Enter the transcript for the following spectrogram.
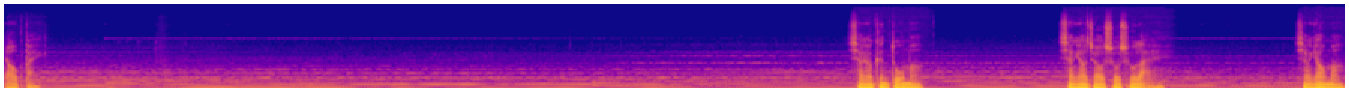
摇摆，想要更多吗？想要就要说出来。想要吗？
